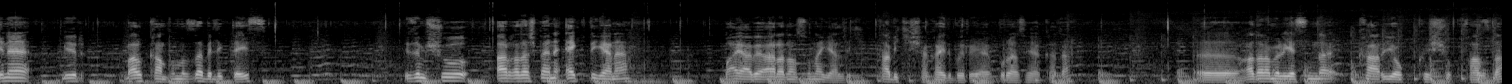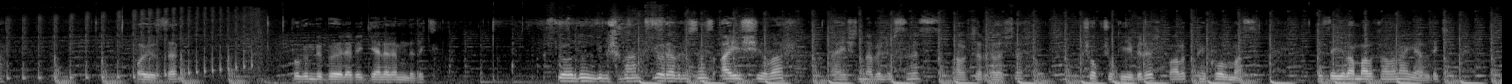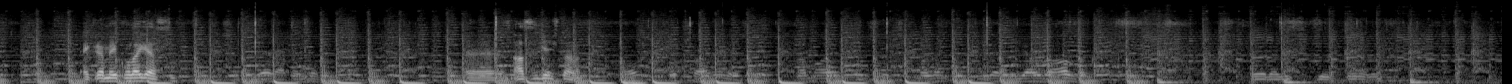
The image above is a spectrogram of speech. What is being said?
Yine bir balık kampımızda birlikteyiz. Bizim şu arkadaş beni ekti gene. Bayağı bir aradan sonra geldik. Tabii ki şakaydı buraya, burasıya kadar. Ee, Adana bölgesinde kar yok, kış yok fazla. O yüzden bugün bir böyle bir gelelim dedik. Gördüğünüz gibi şuradan görebilirsiniz ay ışığı var. Ay ışığında bilirsiniz balıkçı arkadaşlar. Çok çok iyi bilir. Balık pek olmaz. Biz de yılan balık avına geldik. Ekrem Bey kolay gelsin. Ee, nasıl geçti hanım?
